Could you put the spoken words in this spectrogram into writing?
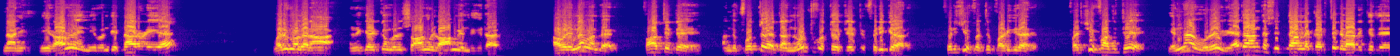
நான் நீ ராம நீ வந்து இன்னாருடைய மருமகனா என்று கேட்கும்போது சுவாமி ராம் என்கிறார். அவர் என்ன வந்தார்? பார்த்துட்டு அந்த புத்தகத்தை அந்த நோட்டு புத்தகத்தை எடுத்து பிரிக்கிறார். பிரிச்சு பார்த்து படிக்கிறாரு. படிச்சு பார்த்துட்டு என்ன ஒரு வேதாந்த சித்தாந்த கருத்துக்களா இருக்குது?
